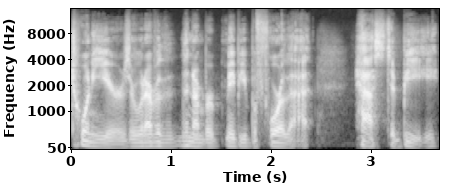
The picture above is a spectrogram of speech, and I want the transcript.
20 years or whatever the, number maybe before that has to be.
